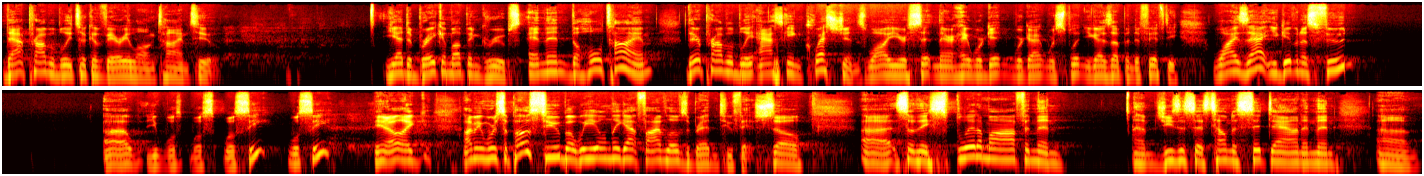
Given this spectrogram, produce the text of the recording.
That probably took a very long time too. You had to break them up in groups. And then the whole time, they're probably asking questions while you're sitting there. Hey, we're getting, we're, we're splitting you guys up into 50. Why is that? You giving us food? Uh, you, we'll, we'll, we'll see. We'll see. You know, like, I mean, we're supposed to, but we only got five loaves of bread and two fish. So, uh, so they split them off, and then um, Jesus says, Tell them to sit down. And then um,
